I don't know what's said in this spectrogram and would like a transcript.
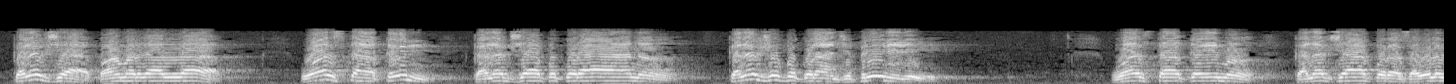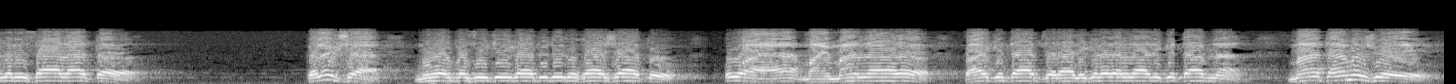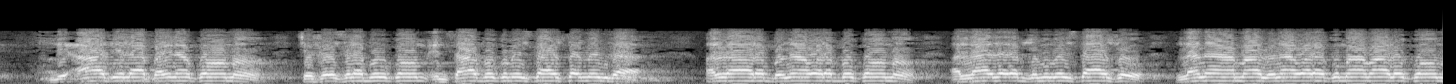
کلک شا په امر د الله واستقم کلک شا په قران کلک شا په قران چې پرې نه دی واستقم کلک شا پر رسول د رسالت کلک شا نور پسی کی گا تو دی دخواشاتو او آیا ما ایمان لار پا کتاب چرا لگرد اللہ دی کتاب نا ما تامر شوی لی آتلا بینا کوم چه فیصله بو کوم انصاف بو کوم استاستر منزا الله ربنا و ربکم الله دې رب زموږ استاسو لنا اعمالنا ولکم اعمالکم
